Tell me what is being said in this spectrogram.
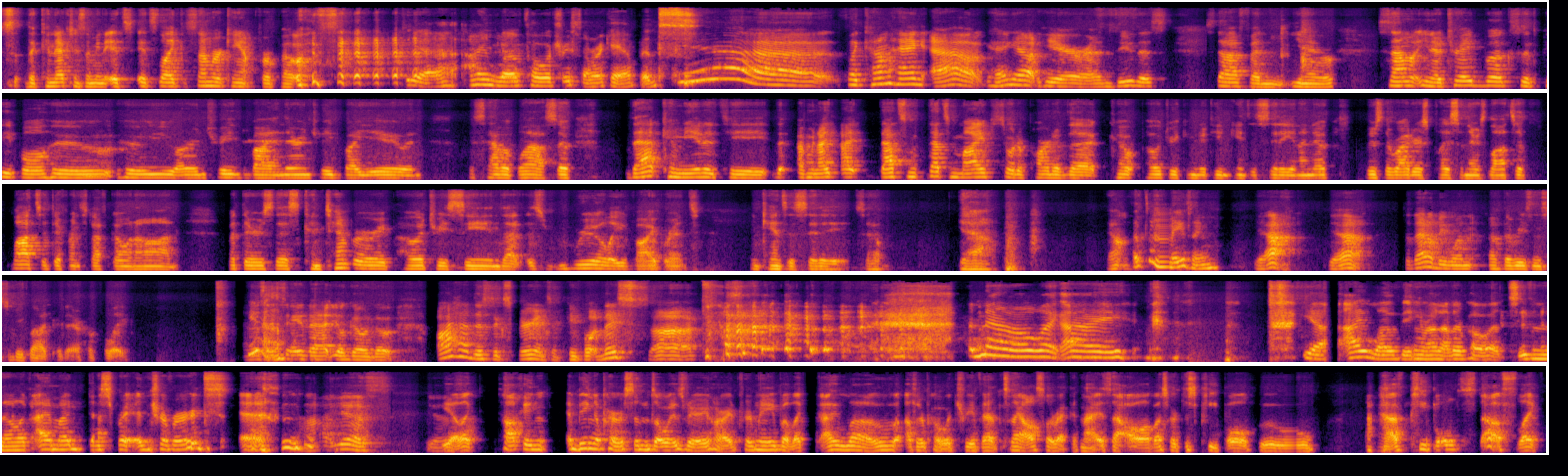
S- The connections. I mean, it's it's like summer camp for poets. Yeah, I love poetry summer camp. It's Yeah, like come hang out, hang out here, and do this stuff, and you know, some you know, trade books with people who who you are intrigued by, and they're intrigued by you, and just have a blast. So that community, I mean, I, I that's that's my sort of part of the poetry community in Kansas City, and I know there's the Writers' Place, and there's lots of lots of different stuff going on but there's this contemporary poetry scene that is really vibrant in Kansas City. So, yeah, yeah, that's amazing. yeah, yeah. So that'll be one of the reasons to be glad you're there. Hopefully, And As I Yeah. say that, you'll go and go. I had this experience of people, and they sucked. No, like I Yeah, I love being around other poets, even though like I'm a desperate introvert and Ah, yes, yes. yeah, like talking and being a person is always very hard for me, but like I love other poetry events and I also recognize that all of us are just people who have people stuff. Like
